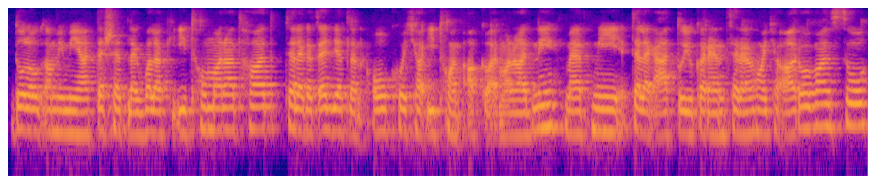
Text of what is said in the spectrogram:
dolog, ami miatt esetleg valaki itthon maradhat. Tényleg az egyetlen ok, hogyha itthon akar maradni, mert mi tényleg áttoljuk a rendszeren, hogyha arról van szó.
